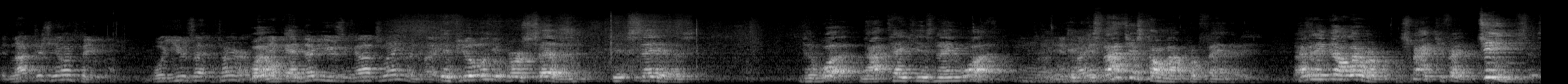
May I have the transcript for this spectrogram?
and not just young people, will use that term. Well, And, and- they're using God's name in vain. If you look at verse 7, it says, to what? Not take his name what? It- It's not just talking about profanity. How many of y'all ever smacked your friend? Jesus!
